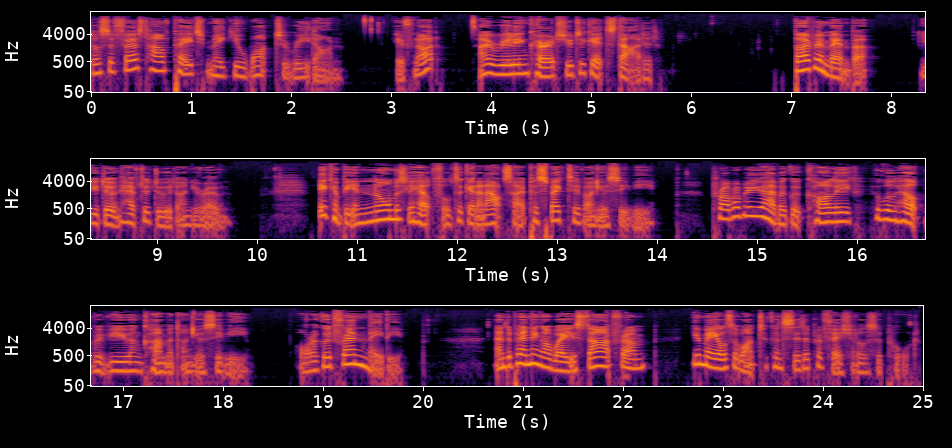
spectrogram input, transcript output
Does the first half page make you want to read on? If not, I really encourage you to get started. But remember, you don't have to do it on your own. It can be enormously helpful to get an outside perspective on your CV. Probably you have a good colleague who will help review and comment on your CV, or a good friend maybe. And depending on where you start from, you may also want to consider professional support.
